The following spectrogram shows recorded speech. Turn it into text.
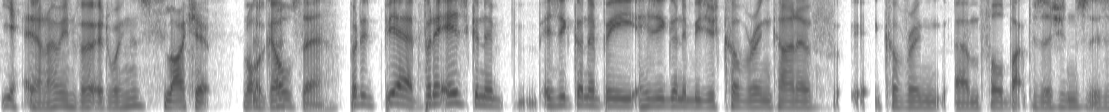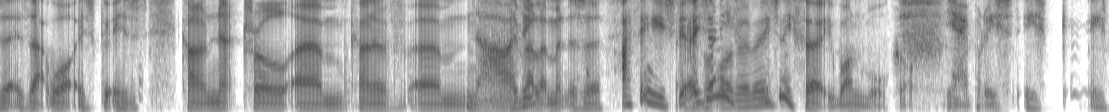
yes. You know, inverted wingers. like it. A lot of goals there. But it, yeah, but it is going to. Is it going to be? Is he going to be just covering kind of covering um, fullback positions? Is that, is that what his his kind of natural um, kind of um, No, I think- development as a? I think he's Yeah, he's only would it be? he's only thirty one. Walcott. Yeah, but he's he's, he's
